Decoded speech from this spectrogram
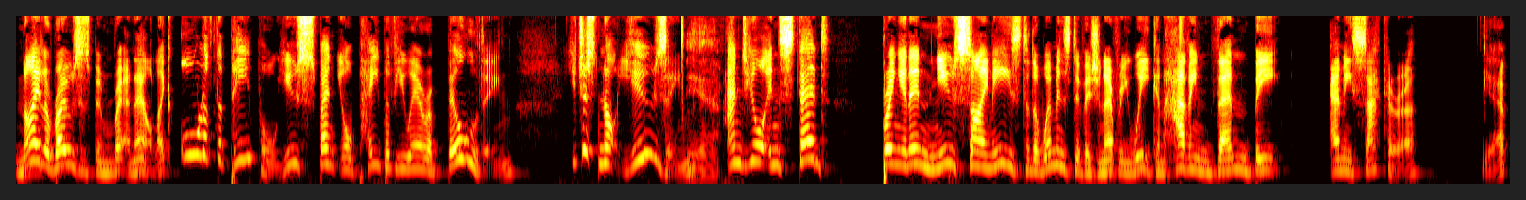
Nyla Rose has been written out. Like all of the people you spent your pay per view era building, you're just not using. Yeah. And you're instead bringing in new signees to the women's division every week and having them beat Emi Sakura. Yep.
